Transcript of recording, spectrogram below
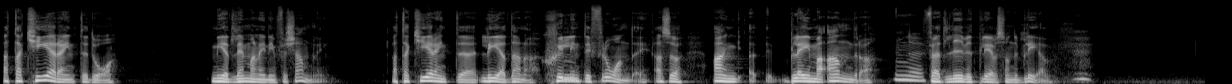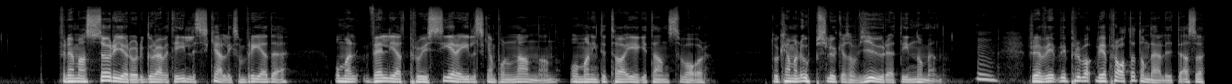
Attackera inte då medlemmarna i din församling. Attackera inte ledarna. Skyll Mm. inte ifrån dig. Alltså, blamea andra Nej. för att livet blev som det blev. För när man sörjer och det går över till ilska, liksom vrede, och man väljer att projicera ilskan på någon annan och man inte tar eget ansvar, då kan man uppslukas av djuret inom en. Mm. För vi, vi, vi har pratat om det här lite, alltså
